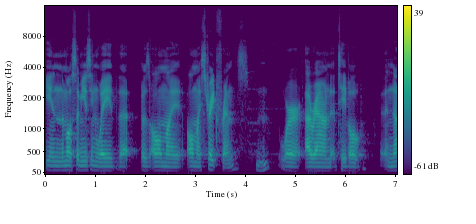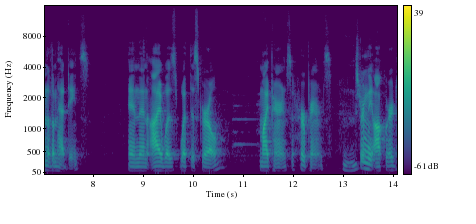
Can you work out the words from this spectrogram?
in the most amusing way, that it was all my all my straight friends mm-hmm. were around a table, and none of them had dates. And then I was with this girl, my parents, her parents. Mm-hmm. Extremely awkward.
